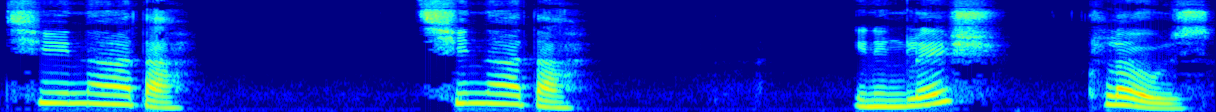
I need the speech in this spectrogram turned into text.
친하다. 친하다. In English, close.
